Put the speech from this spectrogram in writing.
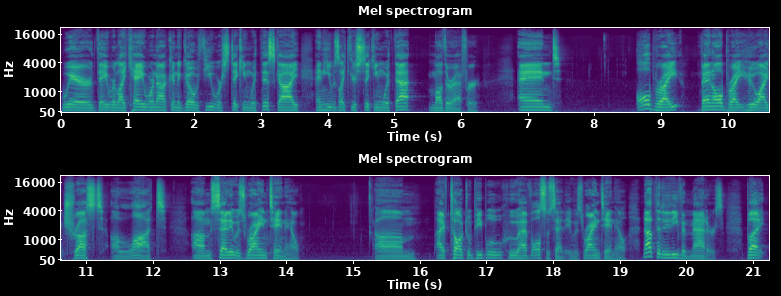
where they were like, hey, we're not going to go with you. We're sticking with this guy. And he was like, you're sticking with that mother effer. And Albright, Ben Albright, who I trust a lot, um, said it was Ryan Tannehill. Um, I've talked with people who have also said it was Ryan Tannehill. Not that it even matters, but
